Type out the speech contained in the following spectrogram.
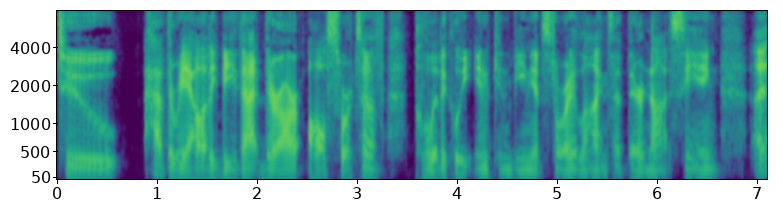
to have the reality be that there are all sorts of politically inconvenient storylines that they're not seeing. Uh,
